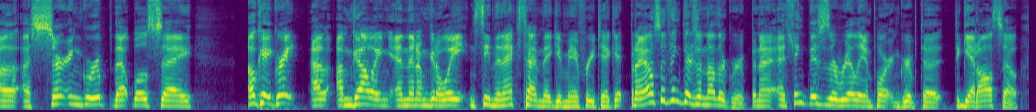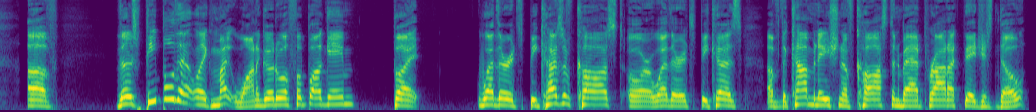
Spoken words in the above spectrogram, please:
a, a certain group that will say, okay, great, I, I'm going, and then I'm going to wait and see the next time they give me a free ticket. But I also think there's another group, and I, I think this is a really important group to, to get also, of those people that like might want to go to a football game, but whether it's because of cost or whether it's because of the combination of cost and a bad product, they just don't.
